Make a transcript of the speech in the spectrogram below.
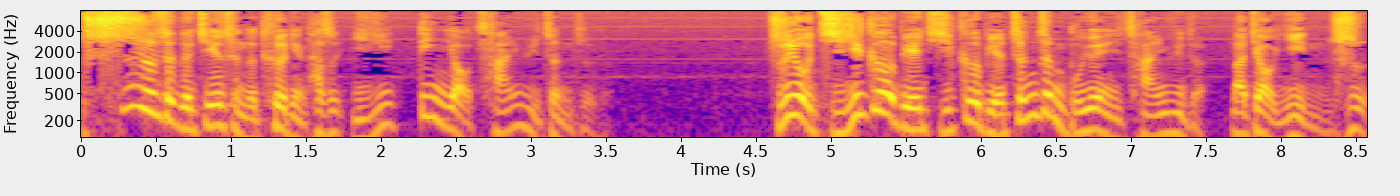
士这个阶层的特点，他是一定要参与政治的。只有极个别、极个别真正不愿意参与的，那叫隐士。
